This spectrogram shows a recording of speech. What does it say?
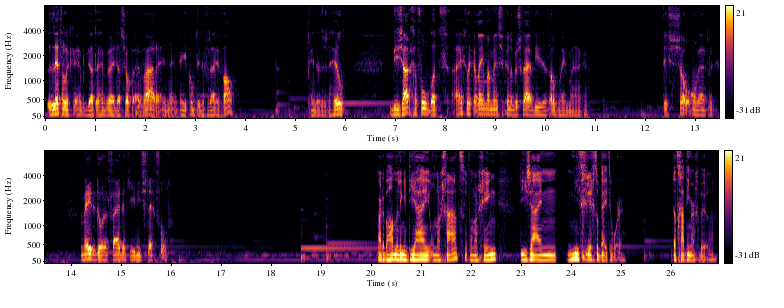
letterlijk heb ik dat, hebben wij dat zo ervaren. En, en, en, je komt in een vrije val. En dat is een heel bizar gevoel, wat eigenlijk alleen maar mensen kunnen beschrijven die dat ook meemaken. Het is zo onwerkelijk. Mede door het feit dat je je niet slecht voelt. Maar de behandelingen die hij ondergaat of onderging, die zijn niet gericht op beter worden. Dat gaat niet meer gebeuren.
